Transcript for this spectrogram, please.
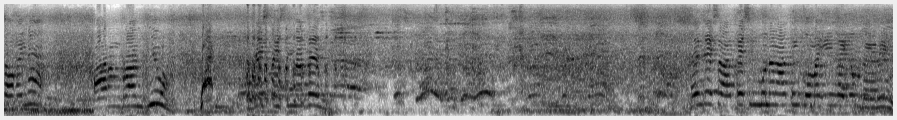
Guys, okay na. Parang brand new. What? Guys, testing natin. Yan guys, ah, testing muna natin kung maingay yung bearing.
